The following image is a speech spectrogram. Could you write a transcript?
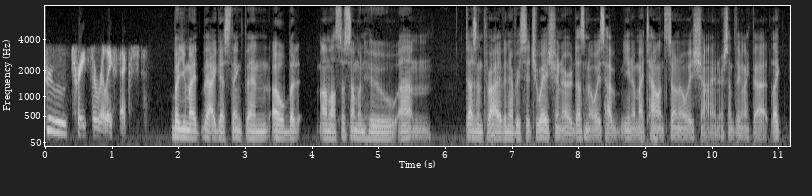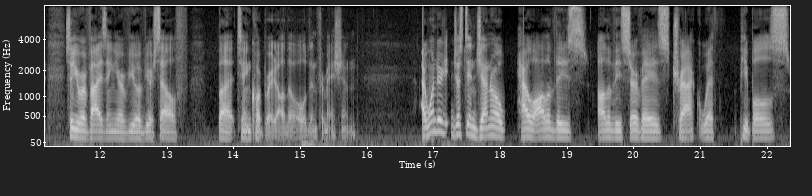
true traits are really fixed. But you might, I guess, think then, oh, but I'm also someone who um, doesn't thrive in every situation or doesn't always have, you know, my talents don't always shine or something like that. Like, so you're revising your view of yourself but to incorporate all the old information. I wondered just in general how all of these all of these surveys track with people's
